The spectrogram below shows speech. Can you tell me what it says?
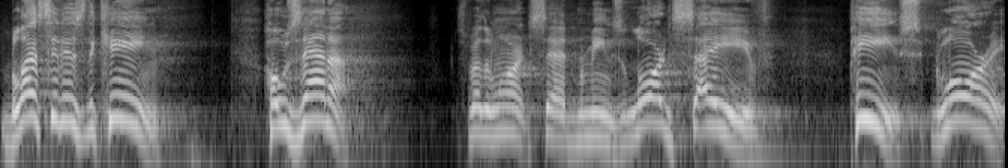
Blessed is the King, Hosanna. As Brother Lawrence said, means Lord save, peace, glory.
